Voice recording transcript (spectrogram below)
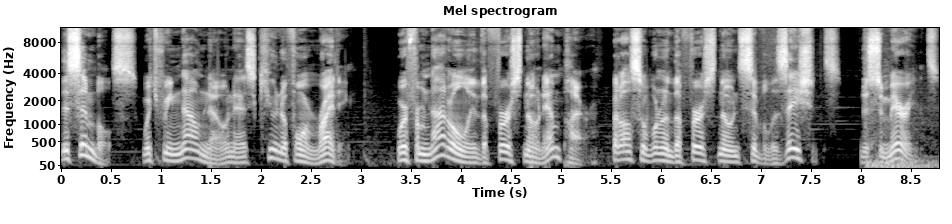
The symbols, which we now know as cuneiform writing, were from not only the first known empire, but also one of the first known civilizations, the Sumerians.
